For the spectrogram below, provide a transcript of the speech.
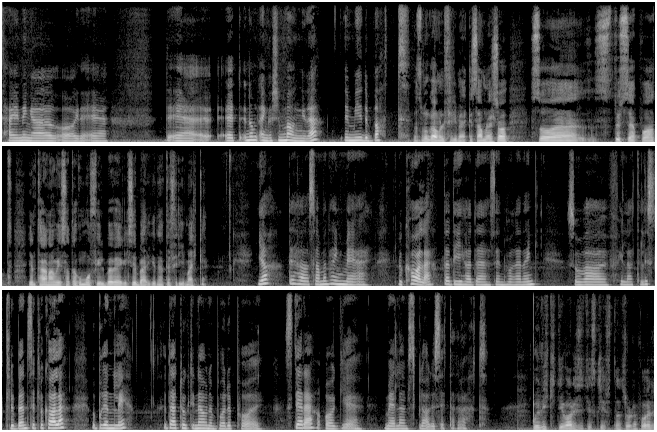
tegninger, og det er, det er et enormt engasjement i det. Det er mye debatt. Men som en gammel frimerkesamler så, så eh, stusser jeg på at internavisa til Homofil bevegelse i Bergen heter Frimerke. Ja, det har sammenheng med lokalet der de hadde sin forening, som var Filatelistklubben sitt lokale opprinnelig. Så der tok de navnet både på stedet og eh, medlemsbladet sitt etter hvert. Hvor viktig var disse tidsskriftene, tror du, for,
